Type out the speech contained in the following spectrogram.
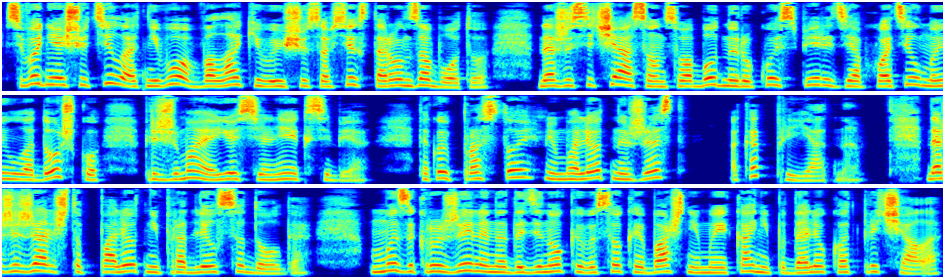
Сегодня ощутила от него обволакивающую со всех сторон заботу. Даже сейчас он свободной рукой спереди обхватил мою ладошку, прижимая ее сильнее к себе. Такой простой, мимолетный жест, а как приятно. Даже жаль, что полет не продлился долго. Мы закружили над одинокой высокой башней маяка неподалеку от причала,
